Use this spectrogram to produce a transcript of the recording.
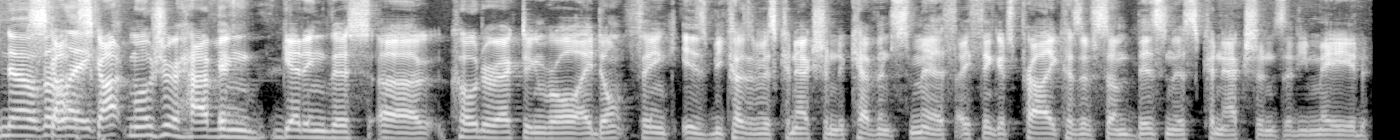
No, but, Scott, like- Scott Mosier having getting this uh, co-directing role, I don't think is because of his connection to Kevin Smith. I think it's probably because of some business connections that he made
